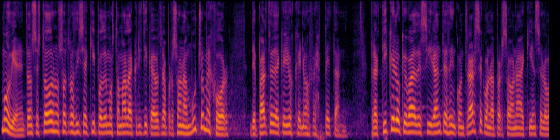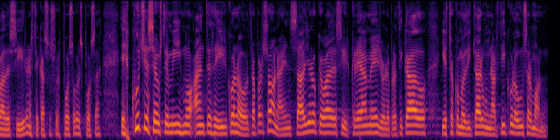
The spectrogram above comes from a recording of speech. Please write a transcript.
Muy bien, entonces todos nosotros, dice aquí, podemos tomar la crítica de otra persona mucho mejor de parte de aquellos que nos respetan. Practique lo que va a decir antes de encontrarse con la persona a quien se lo va a decir, en este caso su esposo o esposa. Escúchese a usted mismo antes de ir con la otra persona. Ensaye lo que va a decir. Créame, yo lo he practicado y esto es como editar un artículo o un sermón.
